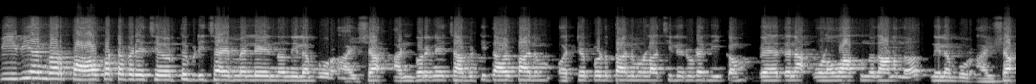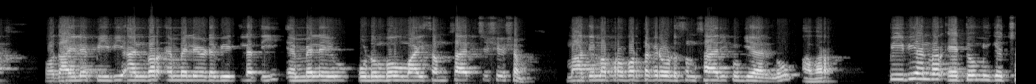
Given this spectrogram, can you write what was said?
P V Anvar പാവപ്പെട്ടവരെ ചേർത്ത് പിടിച്ച എം എൽ എ എന്ന നിലമ്പൂർ ആയിഷ. അൻവറിനെ ചവിട്ടി താഴ്ത്താനും ഒറ്റപ്പെടുത്താനുമുള്ള ചിലരുടെ നീക്കം വേദന ഉളവാക്കുന്നതാണെന്ന് നിലമ്പൂർ ആയിഷ. ഒതായിലെ P V Anvar M L എയുടെ വീട്ടിലെത്തി എം എൽ എയും കുടുംബവുമായി സംസാരിച്ച ശേഷം മാധ്യമപ്രവർത്തകരോട് സംസാരിക്കുകയായിരുന്നു അവർ. പി വി അൻവർ ഏറ്റവും മികച്ച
